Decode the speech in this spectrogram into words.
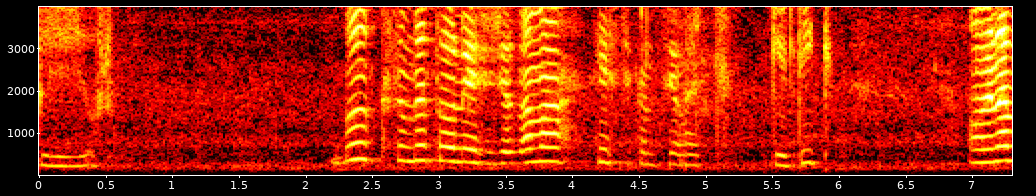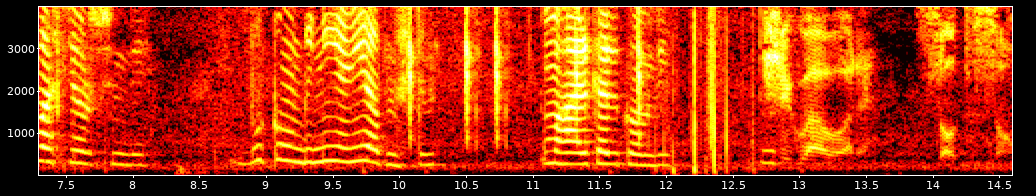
geliyor. Bu kısımda sorun yaşayacağız ama hiç sıkıntı yok. Evet girdik. Oyuna başlıyoruz şimdi. Bu kombini yeni yapmıştım. Ama harika bir kombi. Chegou a hora. Solta o som.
